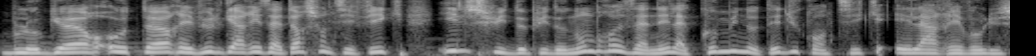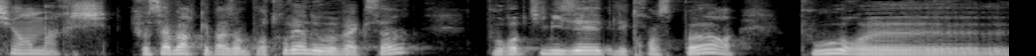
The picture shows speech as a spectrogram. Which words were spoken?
Blogueur, auteur et vulgarisateur scientifique, il suit depuis de nombreuses années la communauté du quantique et la révolution en marche. Il faut savoir que par exemple pour trouver un nouveau vaccin, pour optimiser les transports, pour euh,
